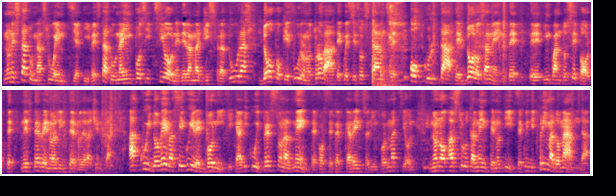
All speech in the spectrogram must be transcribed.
non è stata una sua iniziativa, è stata una imposizione della magistratura dopo che furono trovate queste sostanze occultate dolosamente eh, in quanto sepolte nel terreno all'interno della centrale a cui doveva seguire bonifica, di cui personalmente, forse per carenza di informazioni, non ho assolutamente notizie. Quindi prima domanda,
